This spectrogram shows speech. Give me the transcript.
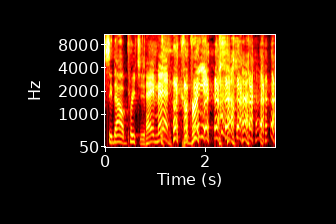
See, now I'm preaching. Amen. Bring it.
